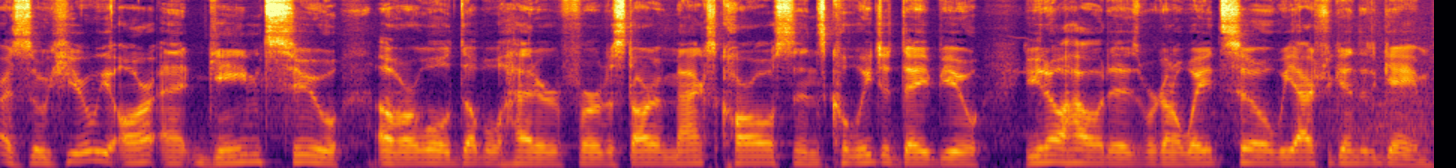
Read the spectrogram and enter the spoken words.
Alright, so here we are at game two of our little doubleheader for the start of Max Carlson's collegiate debut. You know how it is. We're going to wait till we actually get into the game.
